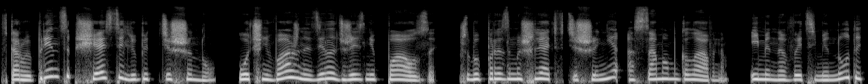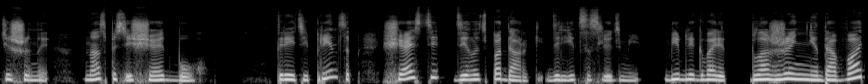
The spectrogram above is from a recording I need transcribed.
Второй принцип – счастье любит тишину. Очень важно делать в жизни паузы, чтобы поразмышлять в тишине о самом главном. Именно в эти минуты тишины нас посещает Бог. Третий принцип – счастье делать подарки, делиться с людьми. Библия говорит, блаженнее давать,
